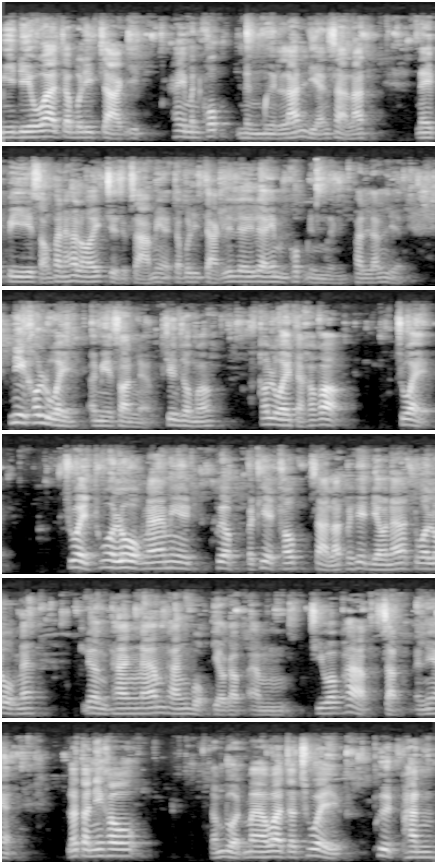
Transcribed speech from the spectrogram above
มีดีลว่าจะบริจาคอีกให้มันครบ 1 0,000 ล้านเหรียญสหรัฐในปี 2573 เนี่ยจะบริจาคเรื่อยๆเรื่อยๆให้มันครบ 1 0,000 พันล้านเหรียญ นี่เขารวยอเมซอนเนี่ยชื่นชมเขาเขารวยแต่เขาก็ช่วยช่วยทั่วโลกนะไม่เพื่อประเทศเขาสหรัฐประเทศเดียวนะ ทั่วโลกนะ เรื่องทางน้ำทางบกเกี่ยวกับอ่ำชีวภาพสัตว์อันเนี้ยแล้วตอนนี้เขาสำรวจมาว่าจะช่วยพืชพันธุ์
